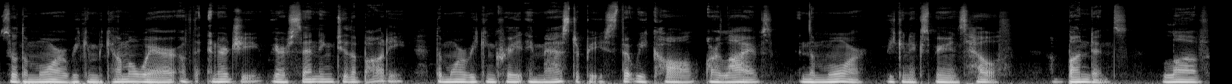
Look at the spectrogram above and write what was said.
So, the more we can become aware of the energy we are sending to the body, the more we can create a masterpiece that we call our lives, and the more we can experience health, abundance, love,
